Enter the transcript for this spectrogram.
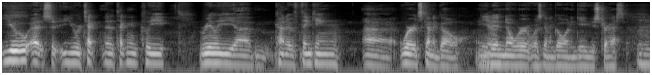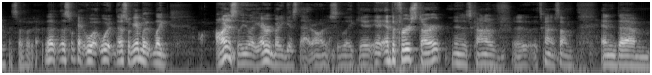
you uh, so you were tech, uh, technically really um, kind of thinking uh, where it's gonna go and you Yeah. didn't know where it was gonna go and it gave you stress Mhm. and stuff like that, that that's okay what, what that's okay but like honestly like everybody gets that honestly like a- a- at the first start and it's kind of uh, it's kind of something and um,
